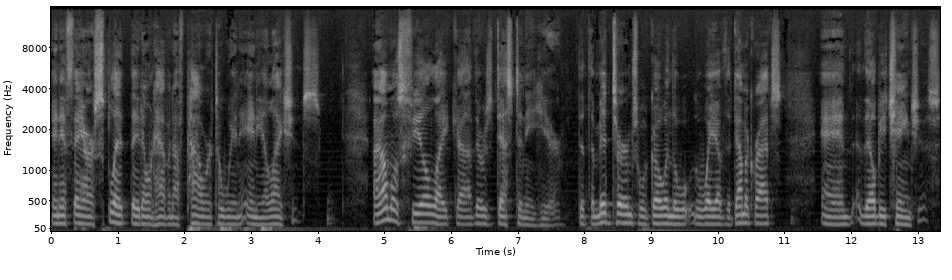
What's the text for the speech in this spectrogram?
And if they are split, they don't have enough power to win any elections. I almost feel like uh, there's destiny here, that the midterms will go in the, the way of the Democrats and there'll be changes.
